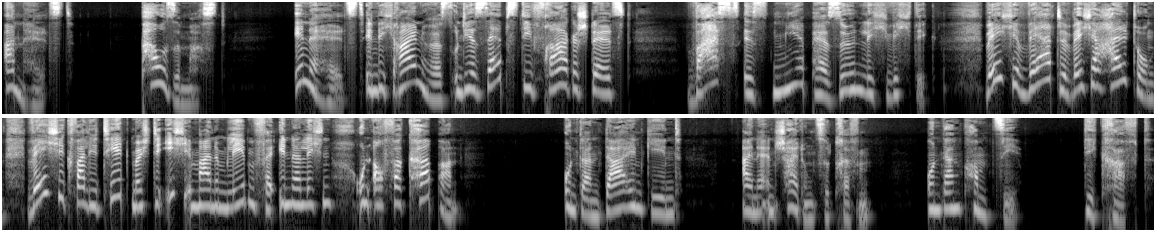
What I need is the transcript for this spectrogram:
anhältst, Pause machst, innehältst, in dich reinhörst und dir selbst die Frage stellst, was ist mir persönlich wichtig? Welche Werte, welche Haltung, welche Qualität möchte ich in meinem Leben verinnerlichen und auch verkörpern? Und dann dahingehend eine Entscheidung zu treffen. Und dann kommt sie, die Kraft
